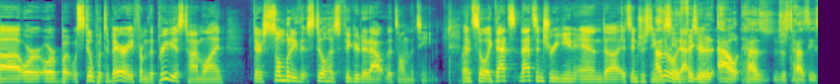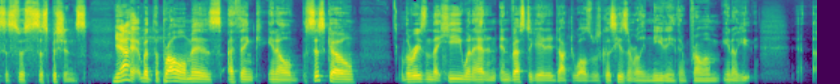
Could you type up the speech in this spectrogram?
uh, or or but was still put to Barry from the previous timeline. There's somebody that still has figured it out that's on the team, and so like that's that's intriguing and uh, it's interesting to hasn't see really that figured too. it out. Has just has these sus- suspicions. Yeah. Eh, but the problem is, I think you know Cisco. The reason that he went ahead and investigated Dr. Wells was because he doesn't really need anything from him. You know, he uh,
